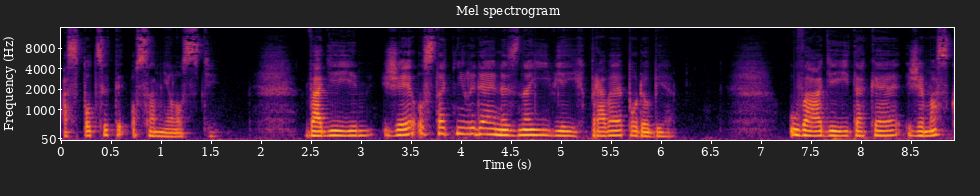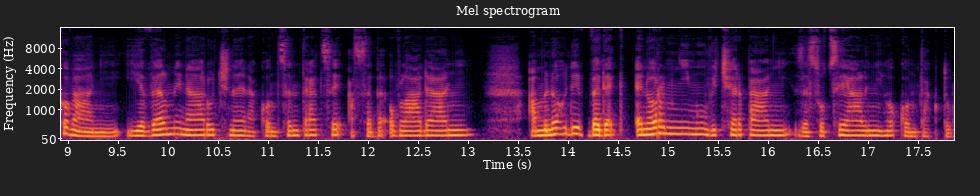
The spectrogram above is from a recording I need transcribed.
a s pocity osamělosti. Vadí jim, že je ostatní lidé neznají v jejich pravé podobě. Uvádějí také, že maskování je velmi náročné na koncentraci a sebeovládání a mnohdy vede k enormnímu vyčerpání ze sociálního kontaktu.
